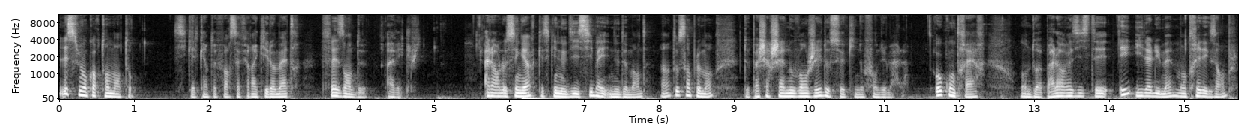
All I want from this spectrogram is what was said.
laisse-lui encore ton manteau. Si quelqu'un te force à faire un kilomètre, fais-en deux avec lui. Alors le Seigneur, qu'est-ce qu'il nous dit ici? Ben, Il nous demande, hein, tout simplement, de ne pas chercher à nous venger de ceux qui nous font du mal. Au contraire, on ne doit pas leur résister. Et il a lui-même montré l'exemple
